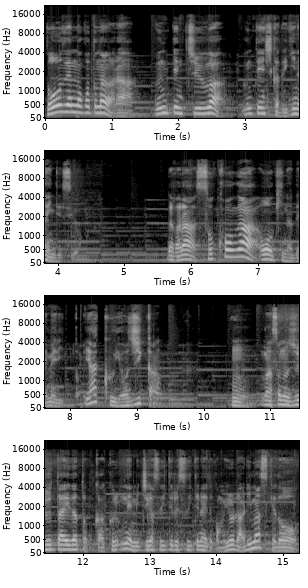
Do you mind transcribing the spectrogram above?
当然のことながら運転中は運転しかできないんですよ。だからそこが大きなデメリット。約4時間。うん。まあ、その渋滞だとか、ね、道が空いてる空いてないとかもいろいろありますけど、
